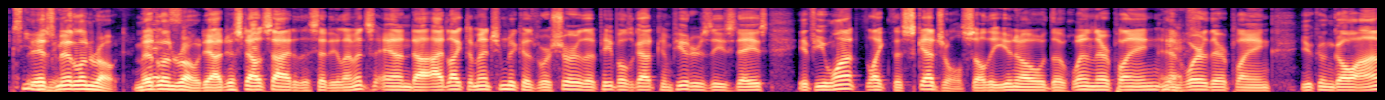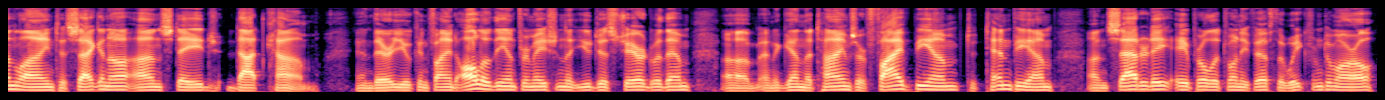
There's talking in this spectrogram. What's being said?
Excuse me. It's me. Midland Road. Midland Yes. Road, yeah, just outside of the city limits. And uh, I'd like to mention, because we're sure that people's got computers these days, if you want like the schedule so that you know the when they're playing Yes. and where they're playing, you can go online to SaginawOnStage.com. And there you can find all of the information that you just shared with them. Um, and again, the times are 5 p.m. to 10 p.m. on Saturday, April the 25th, a week from tomorrow.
